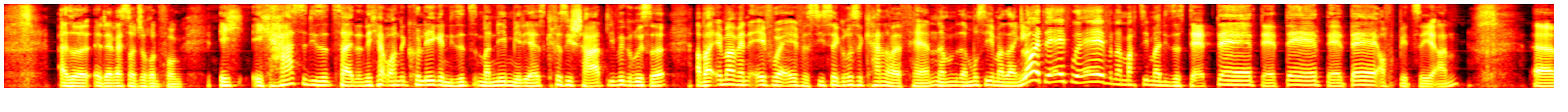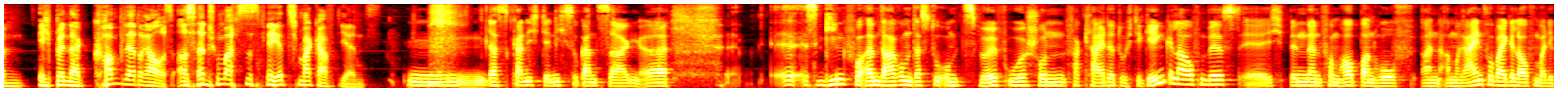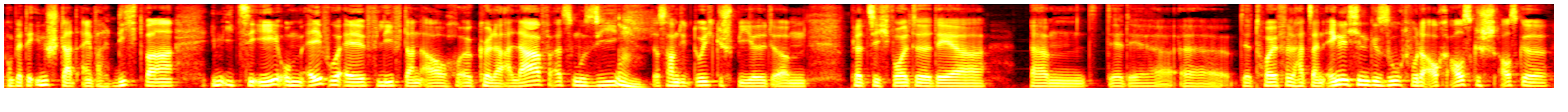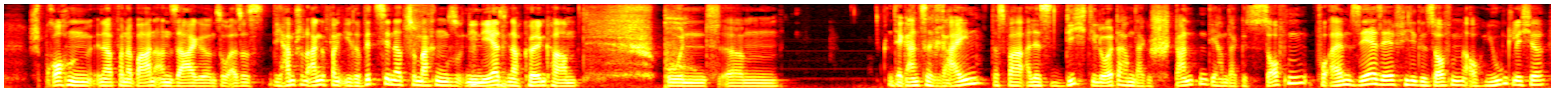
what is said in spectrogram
Also äh, der Westdeutsche Rundfunk. Ich, ich hasse diese Zeit und ich habe auch eine Kollegin, die sitzt immer neben mir, die heißt Chrissy Schad, liebe Grüße. Aber immer wenn 11.11 Uhr ist, die ist der größte Karneval-Fan, dann, dann muss sie immer sagen, Leute, 11.11 Uhr und dann macht sie immer dieses dä, dä, dä, dä, dä, dä auf dem PC an. Ähm, ich bin da komplett raus, außer du machst es mir jetzt schmackhaft, Jens. Mm, Das kann ich dir nicht so ganz sagen. Äh, es ging vor allem darum, dass du um 12 Uhr schon verkleidet durch die Gegend gelaufen bist. Äh, ich bin dann vom Hauptbahnhof an, am Rhein vorbeigelaufen, weil die komplette Innenstadt einfach dicht war. Im ICE um 11.11 Uhr .11 lief dann auch äh, Köller Alarv als Musik. Mhm. Das haben die durchgespielt. Ähm, plötzlich wollte der ähm, der, der, äh, der Teufel hat sein Engelchen gesucht, wurde auch ausges ausgesprochen innerhalb von der Bahnansage und so. Also es, die haben schon angefangen, ihre Witzchen da zu machen, so je näher sie nach Köln kamen. Und ähm, der ganze Rhein, das war alles dicht. Die Leute haben da gestanden, die haben da gesoffen, vor allem sehr, sehr viel gesoffen, auch Jugendliche.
